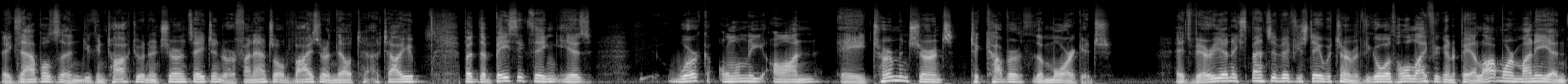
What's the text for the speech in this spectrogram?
examples. And you can talk to an insurance agent or a financial advisor, and they'll t- tell you. But the basic thing is work only on a term insurance to cover the mortgage. It's very inexpensive if you stay with term. If you go with whole life, you're going to pay a lot more money and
